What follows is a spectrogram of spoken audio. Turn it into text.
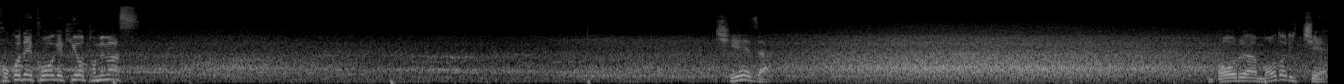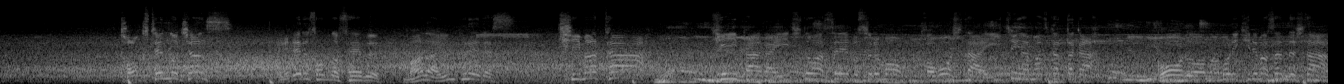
ここで攻撃を止めます。キエザ。ボールはモドリッチへ。得点のチャンス。エデルソンのセーブ。まだインプレーです。決まった。キーパーが一度はセーブするもこぼした位置がまずかったか。ゴールを守りきれませんでした。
